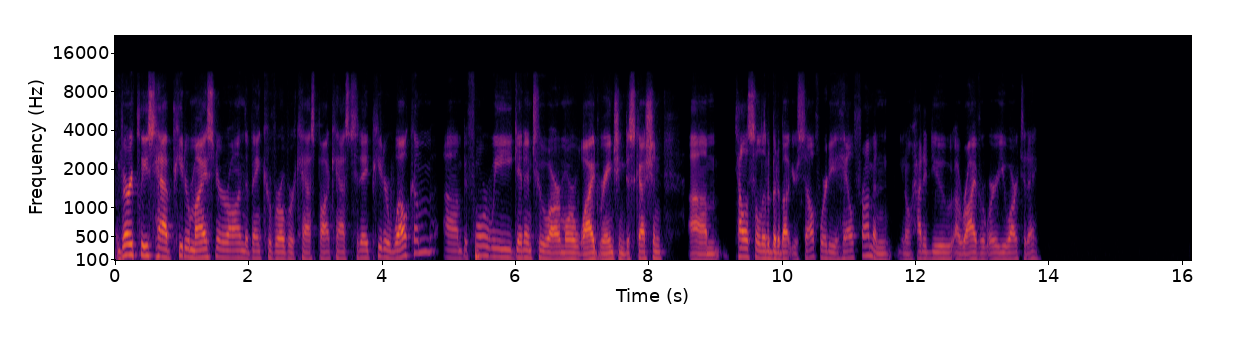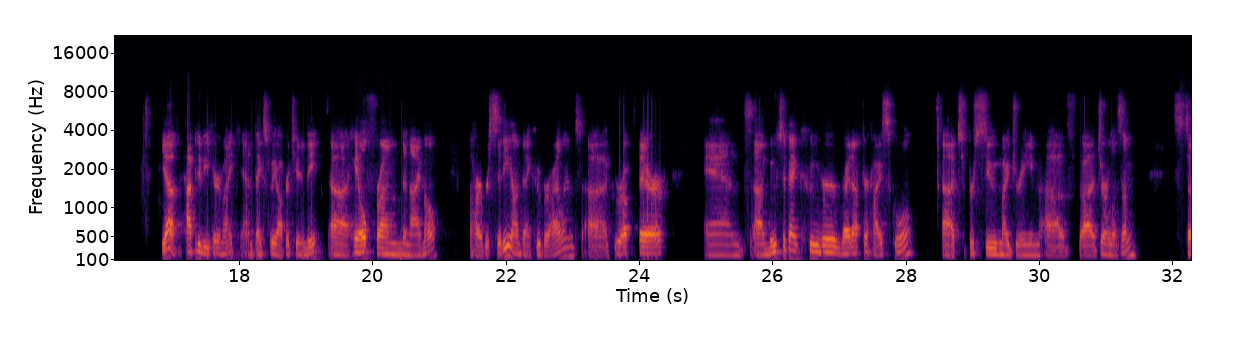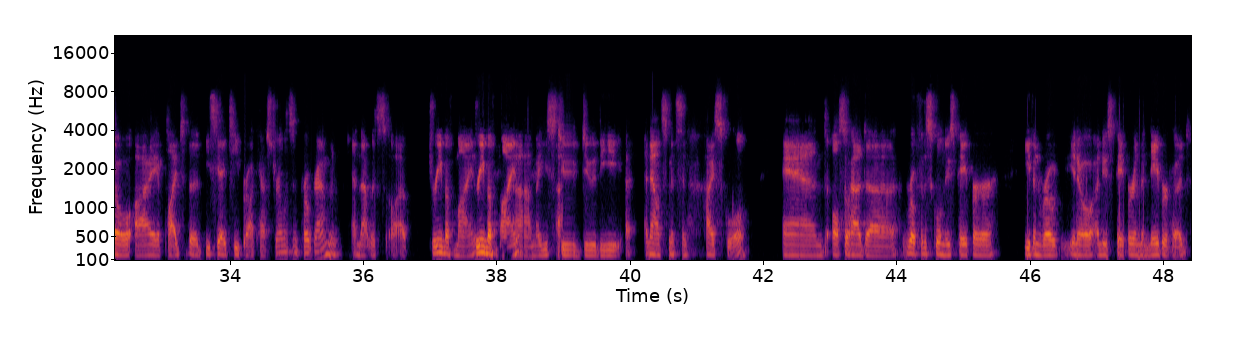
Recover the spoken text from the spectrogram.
I'm very pleased to have Peter Meiszner on the Vancouver Overcast podcast today. Peter, welcome. Um, before we get into our more wide-ranging discussion, um, tell us a little bit about yourself. Where do you hail from, and you know how did you arrive at where you are today? Yeah, happy to be here, Mike, and thanks for the opportunity. Uh, hail from Nanaimo, the harbor city on Vancouver Island. Uh, grew up there and uh, moved to Vancouver right after high school uh, to pursue my dream of uh, journalism. So I applied to the BCIT broadcast journalism program, and, and that was a dream of mine. Dream of mine. Um, I used to do the announcements in high school, and also had uh, wrote for the school newspaper. Even wrote, you know, a newspaper in the neighborhood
